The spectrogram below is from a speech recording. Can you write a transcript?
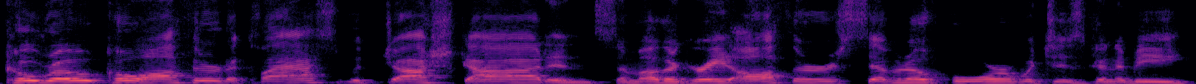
co-wrote, co-authored a class with Josh Scott and some other great authors, 704, which is going to be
